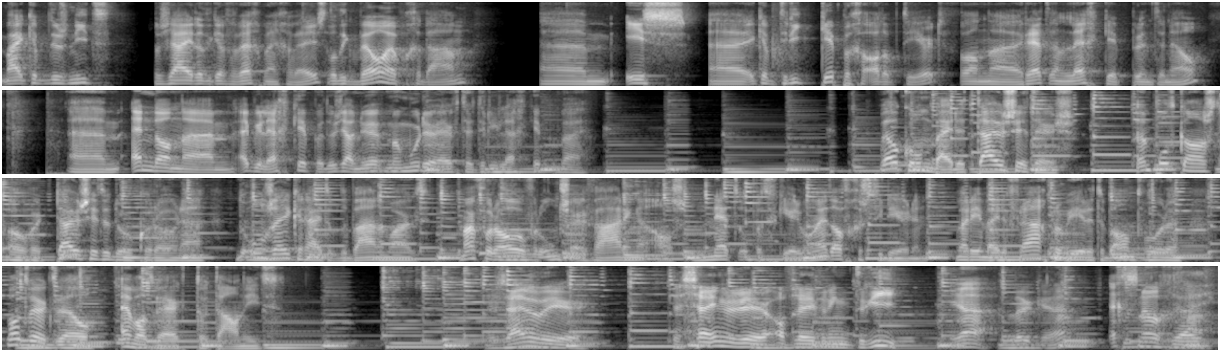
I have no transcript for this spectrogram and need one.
maar ik heb dus niet, zoals jij, dat ik even weg ben geweest. Wat ik wel heb gedaan, ehm, is... eh, ik heb drie kippen geadopteerd van eh redenlegkip.nl. Ehm, en dan ehm, heb je legkippen. Dus ja, nu heeft mijn moeder heeft er drie legkippen bij. Welkom bij de Thuiszitters. Een podcast over thuiszitten door corona, de onzekerheid op de banenmarkt, maar vooral over onze ervaringen als net op het verkeerde moment afgestudeerden, waarin wij de vraag proberen te beantwoorden: wat werkt wel en wat werkt totaal niet. Daar zijn we weer. Daar zijn we weer, aflevering 3. Ja, leuk hè? Echt snel gegaan.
